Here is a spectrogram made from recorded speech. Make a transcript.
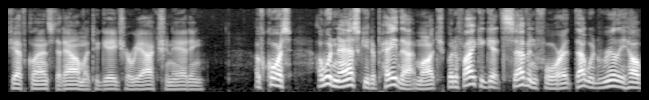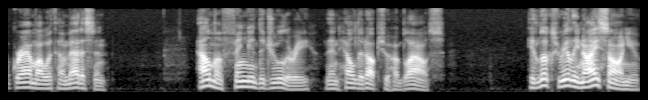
Jeff glanced at Alma to gauge her reaction, adding, Of course, I wouldn't ask you to pay that much, but if I could get seven for it, that would really help Grandma with her medicine. Alma fingered the jewelry, then held it up to her blouse. It looks really nice on you.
